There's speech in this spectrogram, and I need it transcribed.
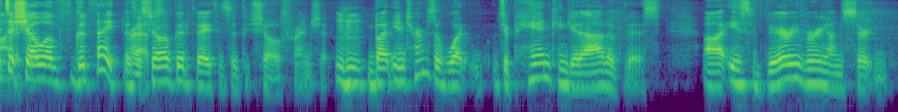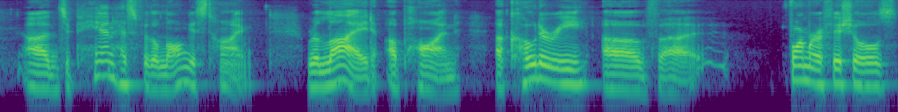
It's a show of good faith. Perhaps. It's a show of good faith. It's a show of friendship. Mm-hmm. But in terms of what Japan can get out of this, uh, is very very uncertain. Uh, Japan has for the longest time relied upon a coterie of uh, former officials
